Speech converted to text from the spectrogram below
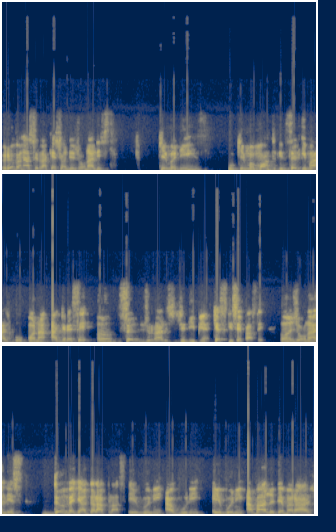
Revenons sur la question des journalistes. Qu'ils me disent ou qu'il me montre une seule image où on a agressé un seul journaliste, je dis bien. Qu'est-ce qui s'est passé? Un journaliste d'un média de la place est venu, a voulu, est venu avant le démarrage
